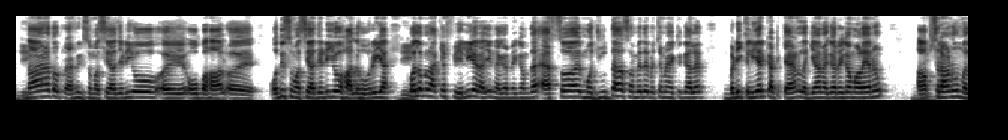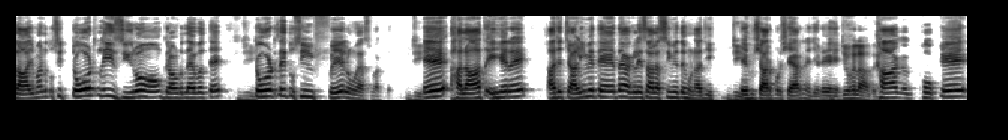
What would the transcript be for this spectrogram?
ਨਾ ਇਹਨਾਂ ਤੋਂ ਟ੍ਰੈਫਿਕ ਸਮੱਸਿਆ ਜਿਹੜੀ ਉਹ ਉਹ ਬਹਾਲ ਉਹਦੀ ਸਮੱਸਿਆ ਜਿਹੜੀ ਉਹ ਹੱਲ ਹੋ ਰਹੀ ਆ। ਕੁੱਲ ਮਿਲਾ ਕੇ ਫੇਲੀਅਰ ਆ ਜੀ ਨਗਰ ਨਿਗਮ ਦਾ। ਇਸ ਮੌਜੂਦਾ ਸਮੇਂ ਦੇ ਵਿੱਚ ਮੈਂ ਇੱਕ ਗੱਲ ਬੜੀ ਕਲੀਅਰ ਕੱਟ ਕਹਿਣ ਲੱਗਿਆ ਨਗਰ ਨਿਗਮ ਵਾਲਿਆਂ ਨੂੰ ਅਫਸਰਾਂ ਨੂੰ ਮੁਲਾਜ਼ਮਾਂ ਨੂੰ ਤੁਸੀਂ ਟੋਟਲੀ ਜ਼ੀਰੋ ਹੋ ਗਰਾਊਂਡ ਲੈਵਲ ਤੇ ਟੋਟਲੀ ਤੁਸੀਂ ਫੇਲ ਹੋ ਇਸ ਵਕਤ। ਇਹ ਹਾਲਾਤ ਇਹ ਰਹੇ ਅੱਜ 40ਵੇਂ ਤੇ ਆਏ ਤਾਂ ਅਗਲੇ ਸਾਲ 80ਵੇਂ ਤੇ ਹੋਣਾ ਜੀ। ਇਹ ਹੁਸ਼ਿਆਰਪੁਰ ਸ਼ਹਿਰ ਨੇ ਜਿਹੜੇ ਇਹ ਜੋ ਹਾਲਾਤ। ਖਾ ਫੋਕੇ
